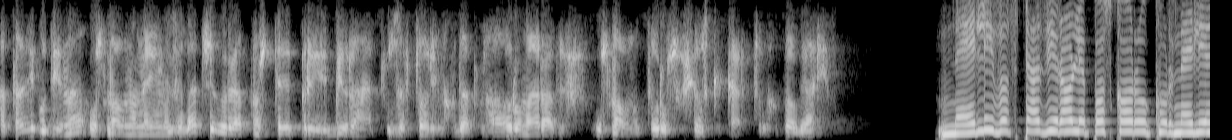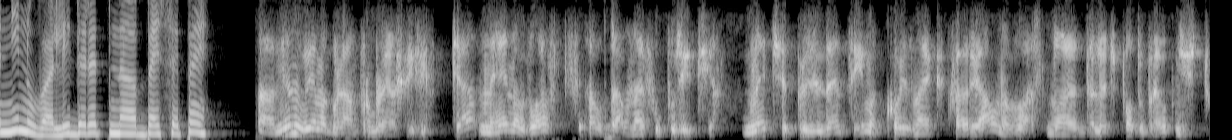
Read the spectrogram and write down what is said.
а тази година основна нейна задача вероятно ще е преизбирането за втори мандат на Румен Радев, основната русофилска карта в България. Не е ли в тази роля по-скоро Корнелия Нинова, лидерът на БСП? А, Нинова има голям проблем, Филип. Тя не е на власт, а отдавна е в опозиция. Не, че президента има кой знае каква реална власт, но е далеч по-добре от нищо.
